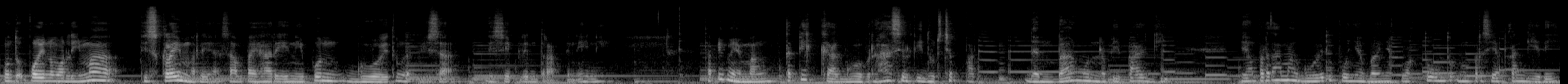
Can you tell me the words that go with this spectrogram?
untuk poin nomor 5 disclaimer ya sampai hari ini pun gue itu nggak bisa disiplin terapin ini. Tapi memang ketika gue berhasil tidur cepat dan bangun lebih pagi yang pertama gue itu punya banyak waktu untuk mempersiapkan diri.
